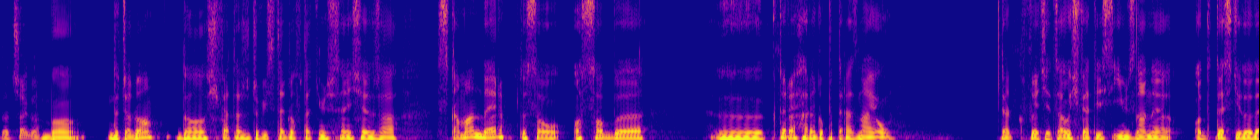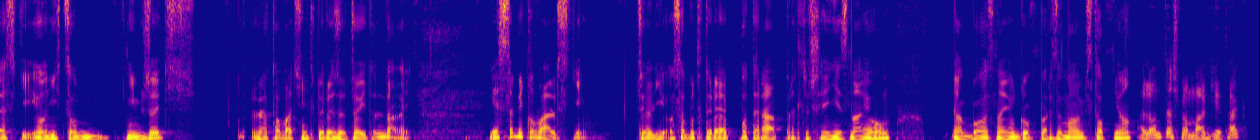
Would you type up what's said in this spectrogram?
dlaczego? Bo do czego? Do świata rzeczywistego w takim sensie, że Scamander to są osoby, które Harry'ego Pottera znają. Tak wiecie, cały świat jest im znany od deski do deski i oni chcą w nim żyć, ratować niektóre rzeczy i tak dalej. Jest sobie Kowalski, czyli osoby, które Pottera praktycznie nie znają, albo znają go w bardzo małym stopniu. Ale on też ma magię, tak?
